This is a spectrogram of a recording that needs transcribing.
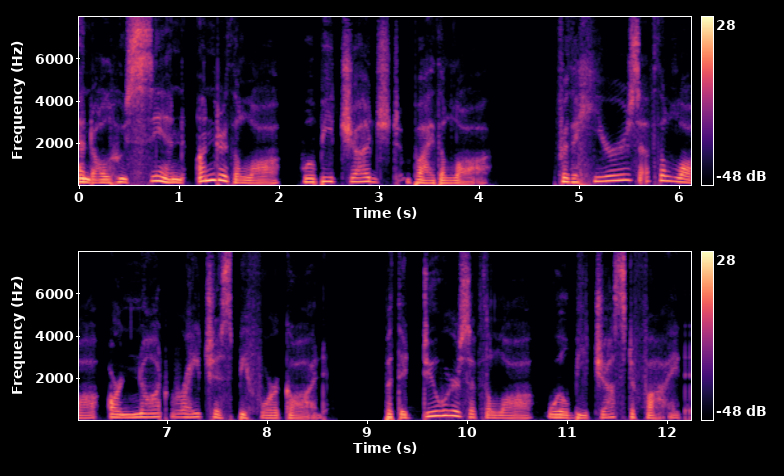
and all who sin under the law will be judged by the law. For the hearers of the law are not righteous before God, but the doers of the law will be justified.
